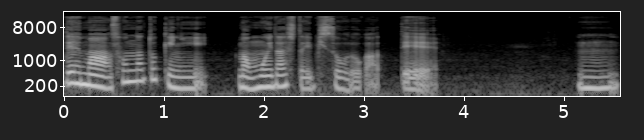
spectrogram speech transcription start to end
で、まあ、そんな時に、まあ思い出したエピソードがあって、うん。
